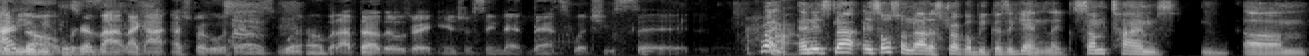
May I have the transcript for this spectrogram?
I don't because I like I, I, struggle with that as well. But I thought it was very interesting that that's what you said. Right, huh. and it's not. It's also not a struggle because again, like sometimes, um,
